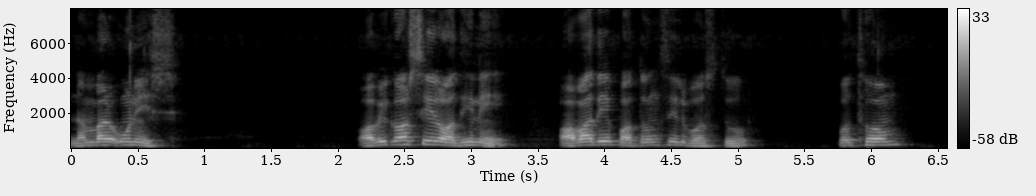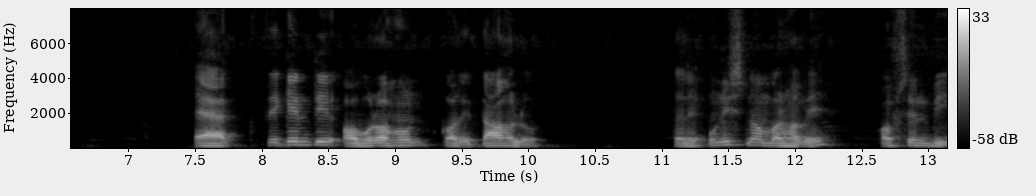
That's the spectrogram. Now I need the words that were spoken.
নাম্বার উনিশ। অবিকর্ষের অধীনে অবাধে পতনশীল বস্তু প্রথম এক সেকেন্ডে অবরোহণ করে, তা হলো, তাহলে উনিশ নম্বর হবে option B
